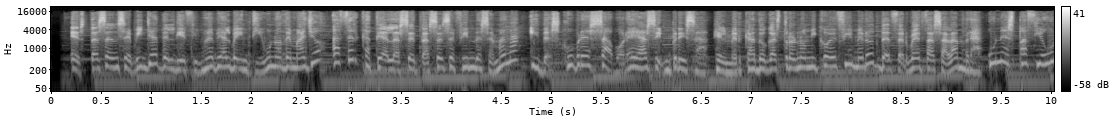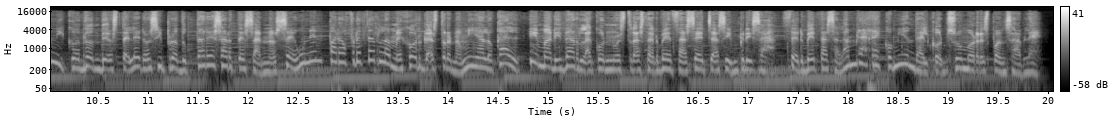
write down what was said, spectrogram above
¿Estás en Sevilla del 19 al 21 de mayo? Acércate a las setas ese fin de semana y descubre Saborea sin prisa, el mercado gastronómico efímero de cervezas Alhambra, un espacio único donde hosteleros y productores artesanos se unen para ofrecer la mejor gastronomía local y maridarla con nuestras cervezas hechas sin prisa. Cervezas Alhambra recomienda el consumo responsable.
